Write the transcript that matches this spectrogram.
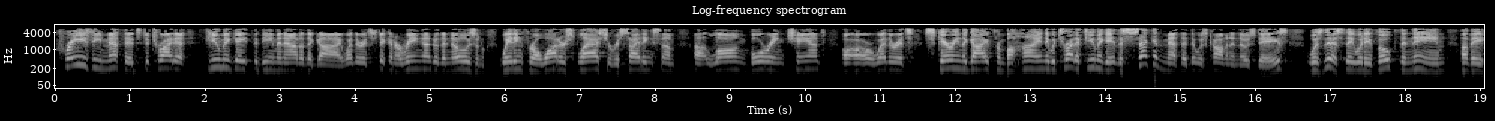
crazy methods to try to fumigate the demon out of the guy, whether it's sticking a ring under the nose and waiting for a water splash or reciting some uh, long, boring chant, or, or whether it's scaring the guy from behind. They would try to fumigate. The second method that was common in those days was this they would evoke the name of a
